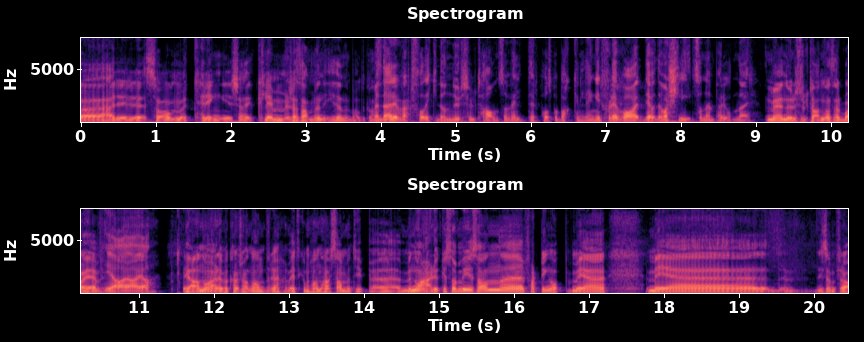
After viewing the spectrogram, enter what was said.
eh, herrer som trenger seg, klemmer seg sammen i denne podkasten. Men det er i hvert fall ikke noen Nur Sultan som velter på oss på bakken lenger. For det var, det, det var slitsom, den perioden der. Med Nur Sultan Nazarbayev. Ja, ja, ja. Ja, nå er det vel kanskje han andre. Vet ikke om han har samme type Men nå er det jo ikke så mye sånn eh, farting opp med Med Liksom fra,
